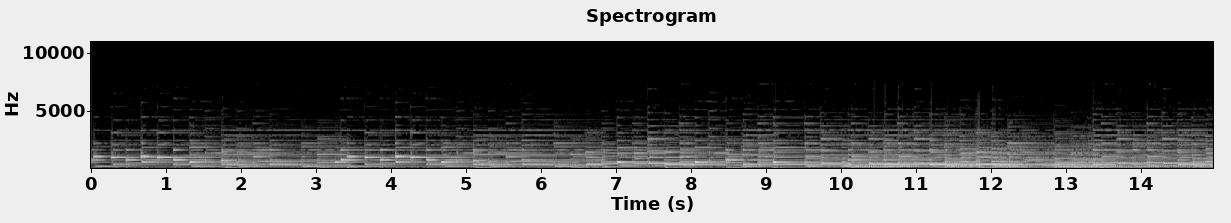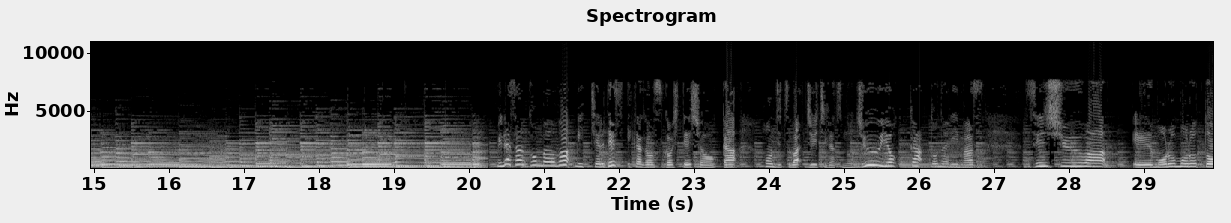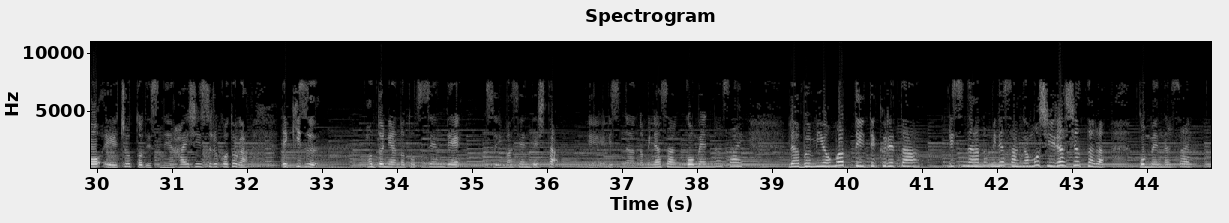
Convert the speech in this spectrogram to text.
皆さんこんばんは、ミッチェルです。いかがお過ごしでしょうか？本日は11月の14日となります。先週は、えー、もろもろと、えー、ちょっとですね、配信することができず、本当にあの突然ですいませんでした。えー、リスナーの皆さんごめんなさい。ラブミを待っていてくれたリスナーの皆さんがもしいらっしゃったらごめんなさい。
